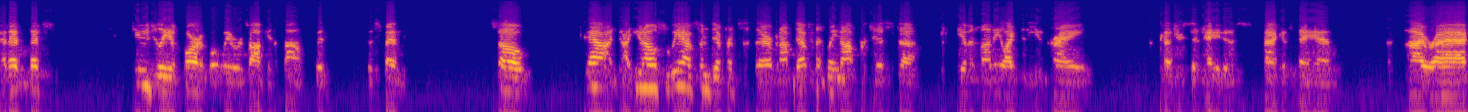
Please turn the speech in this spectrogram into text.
and that, that's hugely a part of what we were talking about with the spending. So, yeah, you know, so we have some differences there, but I'm definitely not for just uh, giving money like to the Ukraine, countries that hate us, Pakistan, Iraq,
